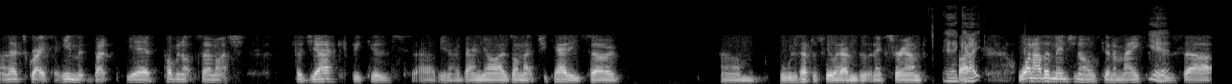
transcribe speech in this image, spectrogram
uh, that's great for him. But yeah, probably not so much for Jack because uh, you know Bagnaia is on that Ducati, so. Um, we'll just have to see what happens at the next round. Okay. But one other mention I was going to make Yeah. was uh,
